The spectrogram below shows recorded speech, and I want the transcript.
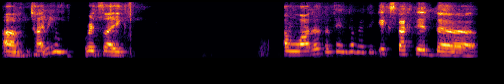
Um, timing, where it's like a lot of the fandom, I think, expected the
